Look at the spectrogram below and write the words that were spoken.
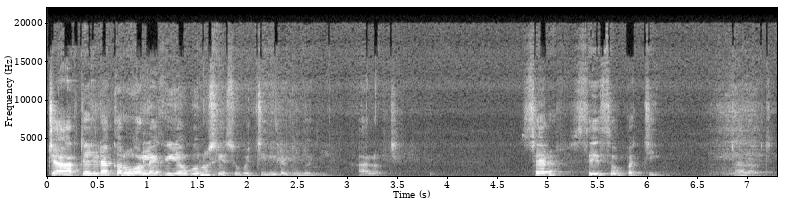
ਚਾਰਜ ਹੈ ਜਿਹੜਾ ਘਰੋਂ ਲੈ ਕੇ ਜਾਊਗਾ ਉਹਨੂੰ 625 ਦੀ ਲੱਗੂਗਾ ਜੀ। ਆ ਲਓ ਜੀ। ਸਿਰਫ 625 ਆ ਲਓ ਜੀ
